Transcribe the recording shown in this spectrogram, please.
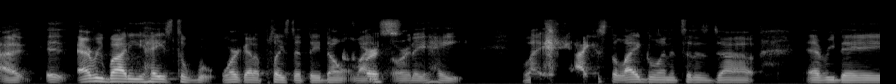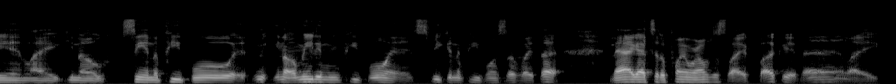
I it, everybody hates to w- work at a place that they don't like or they hate. Like I used to like going into this job every day and like you know seeing the people, you know meeting new people and speaking to people and stuff like that. Now I got to the point where I'm just like fuck it, man. Like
